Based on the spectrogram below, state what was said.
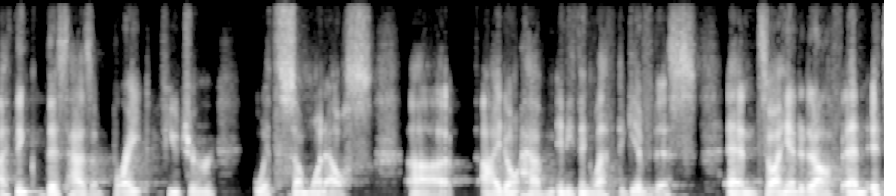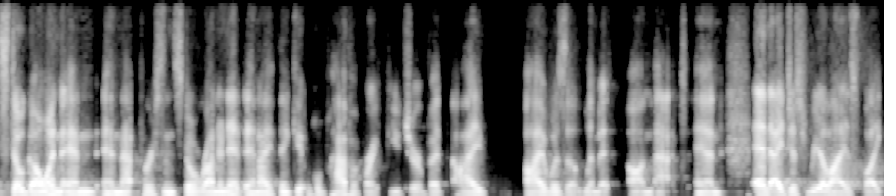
I think this has a bright future with someone else. Uh, I don't have anything left to give this. And so I handed it off and it's still going and and that person's still running it and I think it will have a bright future, but I I was a limit on that. And and I just realized like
